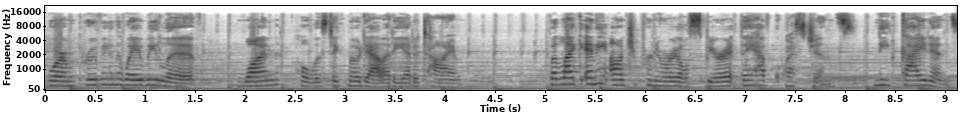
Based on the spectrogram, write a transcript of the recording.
who are improving the way we live, one holistic modality at a time. But like any entrepreneurial spirit, they have questions, need guidance,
